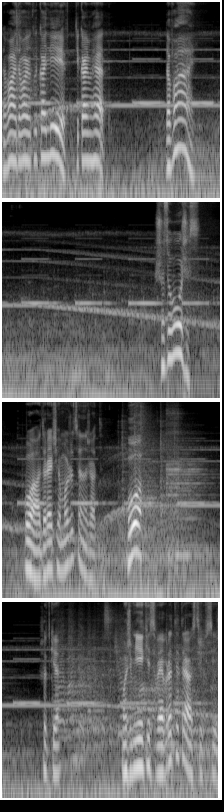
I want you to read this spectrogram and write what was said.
Давай, давай, викликай ліфт. Тікаємо геть. Давай. Що за ужас? О, а до речі, я можу це нажати? О! Що таке? Може мені якісь вибрати треба з цих всіх?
